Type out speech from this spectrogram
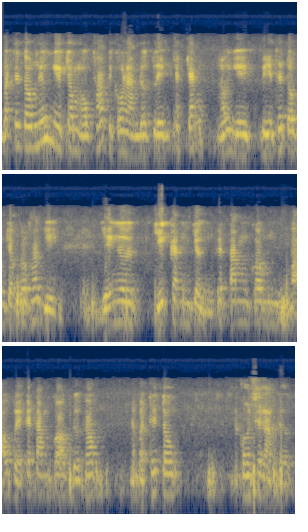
Bạch thế tôn, nếu như trong một pháp thì con làm được liền, chắc chắn. Nói gì vì thế tôn cho có pháp gì? Vậy ngươi chỉ canh chừng cái tâm con, bảo vệ cái tâm con được không? Nó bạch thế tôn con sẽ làm được.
